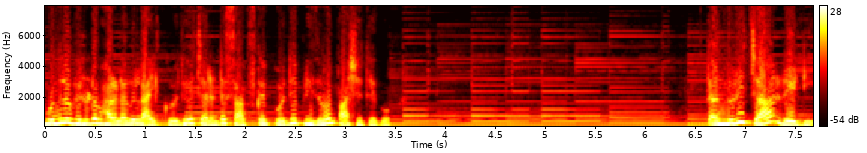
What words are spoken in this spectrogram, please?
বন্ধুরা, ভিডিওটা ভালো লাগলে লাইক করে দিও চ্যানেলটা সাবস্ক্রাইব করে দিও প্লিজ আমার পাশে থেকো। তন্দুরি চা রেডি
